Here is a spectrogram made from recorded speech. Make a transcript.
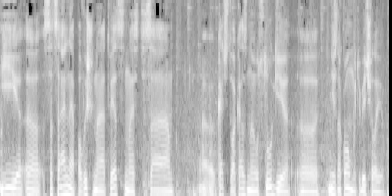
и а, социальная повышенная ответственность за качество оказанной услуги незнакомому тебе человеку.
